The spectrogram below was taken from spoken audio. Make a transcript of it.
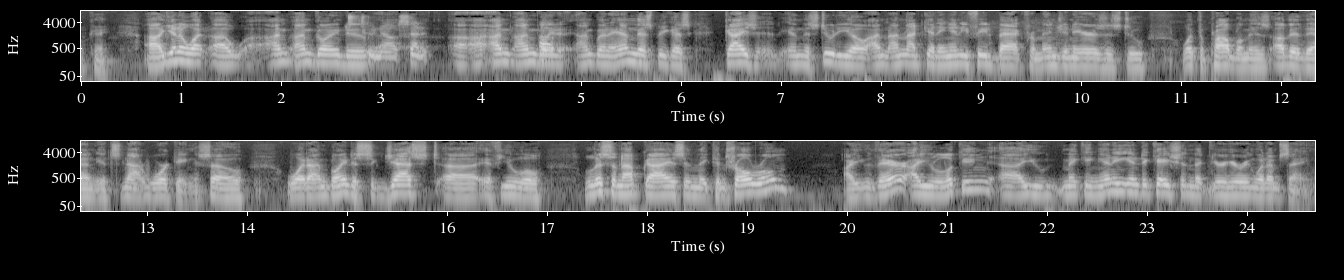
Okay. Uh, you know what? Uh, I'm I'm going to to now Senate. Uh, I'm I'm going to I'm going to end this because guys in the studio, I'm I'm not getting any feedback from engineers as to what the problem is, other than it's not working. So, what I'm going to suggest, uh, if you will listen up, guys in the control room, are you there? Are you looking? Uh, are you making any indication that you're hearing what I'm saying?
